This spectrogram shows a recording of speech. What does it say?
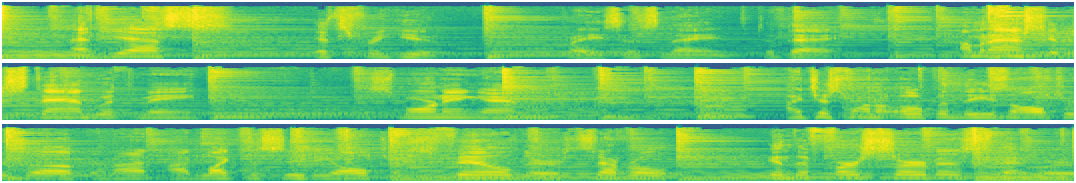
And yes, it's for you. Praise his name today. I'm going to ask you to stand with me this morning, and I just want to open these altars up, and I'd, I'd like to see the altars filled. There are several in the first service that were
